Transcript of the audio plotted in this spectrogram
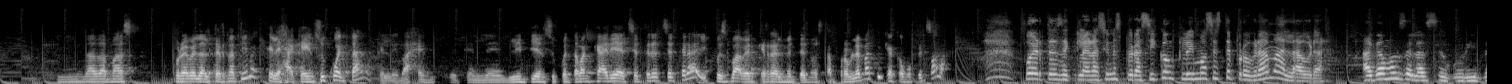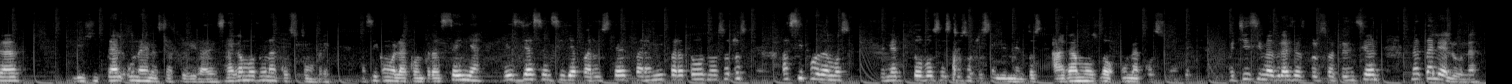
nada más pruebe la alternativa, que le hackeen su cuenta, que le bajen, que le limpien su cuenta bancaria, etcétera, etcétera, y pues va a ver que realmente no es tan problemática como pensaba. Fuertes declaraciones, pero así concluimos este programa, Laura. Hagamos de la seguridad digital una de nuestras prioridades. Hagamos una costumbre, así como la contraseña es ya sencilla para usted, para mí, para todos nosotros, así podemos tener todos estos otros elementos. Hagámoslo una costumbre. Muchísimas gracias por su atención. Natalia Luna.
